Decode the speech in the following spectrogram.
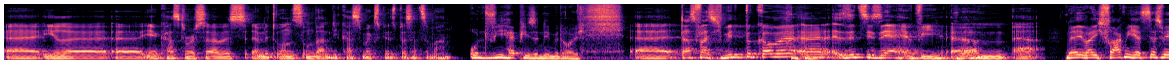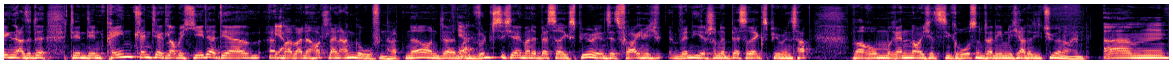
äh, ihre, äh, ihren Customer Service äh, mit uns, um dann die Customer Experience besser zu machen. Und wie happy sind die mit euch? Äh, das, was ich mitbekomme, sind sie sehr happy. Ja. Ähm, ja. Nee, weil ich frage mich jetzt deswegen, also den, den Pain kennt ja, glaube ich, jeder, der ja. mal bei einer Hotline angerufen hat. Ne? Und äh, ja. man wünscht sich ja immer eine bessere Experience. Jetzt frage ich mich, wenn ihr schon eine bessere Experience habt, warum rennen euch jetzt die großen Unternehmen nicht alle die Türen ein? Ähm,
